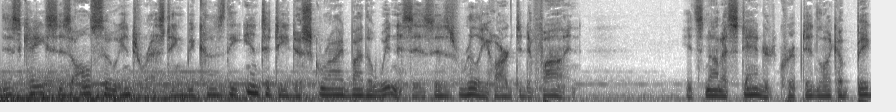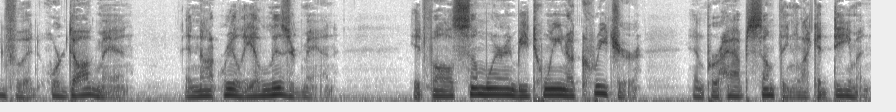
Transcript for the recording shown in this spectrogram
This case is also interesting because the entity described by the witnesses is really hard to define. It's not a standard cryptid like a Bigfoot or Dogman, and not really a lizard man. It falls somewhere in between a creature and perhaps something like a demon.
